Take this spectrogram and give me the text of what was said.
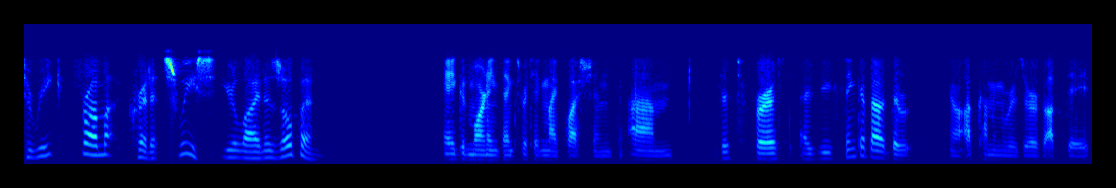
Tariq from Credit Suisse. Your line is open. Hey, good morning. Thanks for taking my questions. Um, just first, as you think about the upcoming reserve update,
